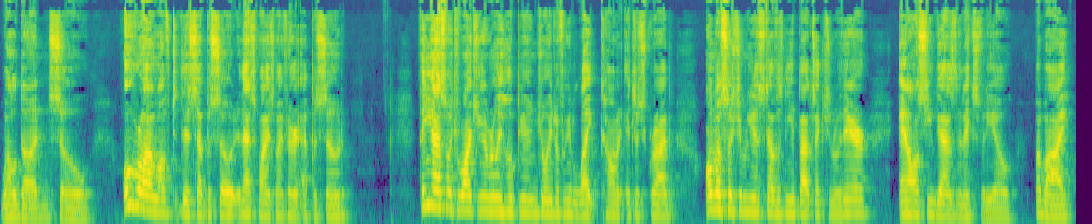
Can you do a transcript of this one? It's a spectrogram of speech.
well done. So overall, I loved this episode, and that's why it's my favorite episode. Thank you guys so much for watching. I really hope you enjoyed. Don't forget to like, comment, and subscribe. All my social media stuff is in the about section over there. And I'll see you guys in the next video. Bye-bye.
